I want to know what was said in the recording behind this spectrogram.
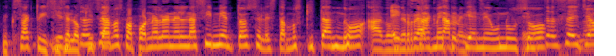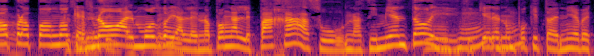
Exacto, y si Y se lo quitamos para ponerlo en el nacimiento, se le estamos quitando a donde realmente tiene un uso. Entonces yo propongo que no al musgo y al heno, pónganle paja a su nacimiento y si quieren un poquito de nieve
